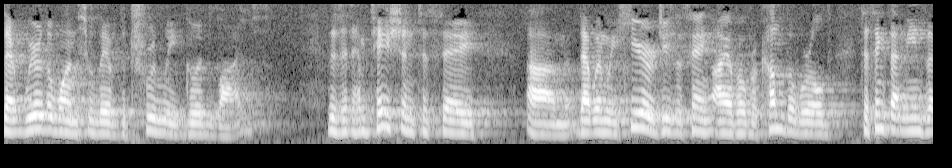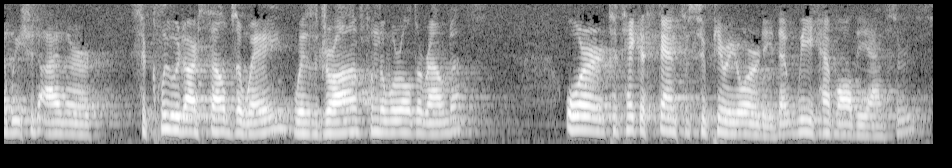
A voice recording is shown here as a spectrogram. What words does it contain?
that we're the ones who live the truly good lives. There's a temptation to say um, that when we hear Jesus saying, I have overcome the world, to think that means that we should either seclude ourselves away, withdraw from the world around us, or to take a stance of superiority, that we have all the answers,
